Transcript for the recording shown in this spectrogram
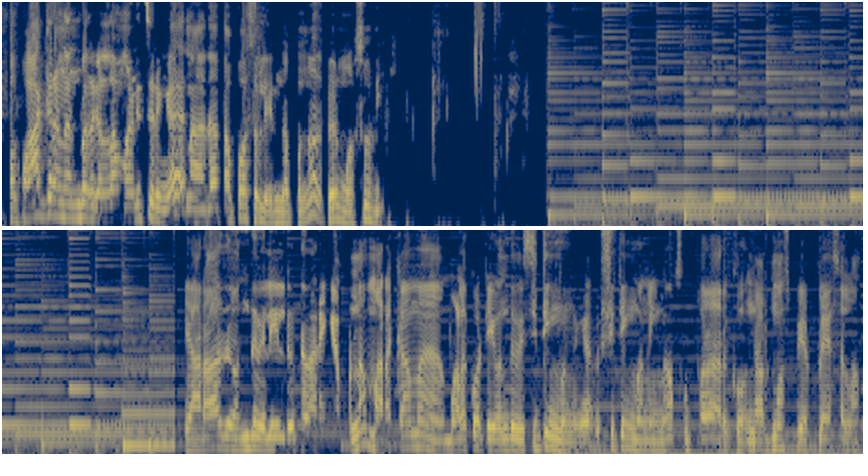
இப்ப பாக்குற நண்பர்கள்லாம் மன்னிச்சிருங்க. நான் அதான் தப்பா சொல்லியிருந்தேன் அப்படின்னா அது பேர் மசூதி. யாராவது வந்து வெளியிலிருந்து வரீங்க அப்படின்னா மறக்காம மலைக்கோட்டையை வந்து விசிட்டிங் பண்ணுங்க. விசிட்டிங் பண்ணீங்கன்னா சூப்பராக இருக்கும். இந்த அட்மாஸ்பியர் பிளேஸ் எல்லாம்.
